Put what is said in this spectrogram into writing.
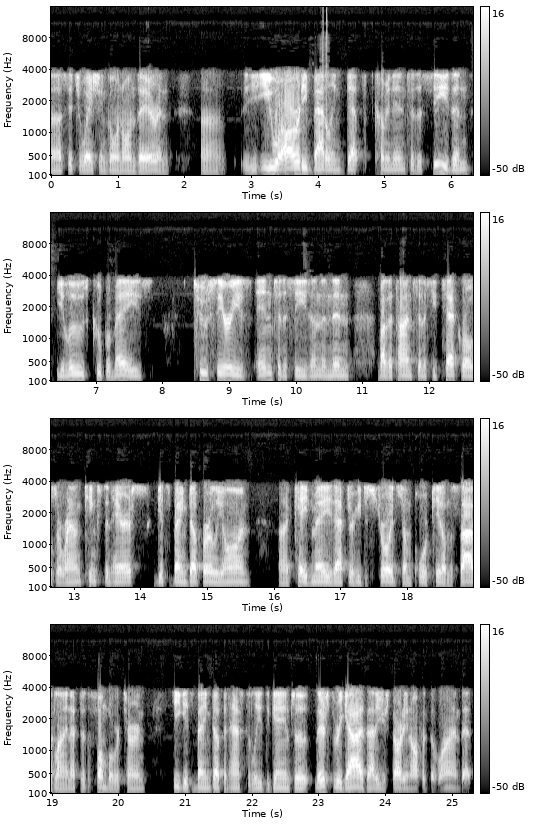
uh, situation going on there, and uh, you were already battling depth coming into the season. You lose Cooper Mays two series into the season, and then by the time Tennessee Tech rolls around, Kingston Harris gets banged up early on. Uh, Cade Mays, after he destroyed some poor kid on the sideline after the fumble return, he gets banged up and has to lead the game. So there's three guys out of your starting offensive line that's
